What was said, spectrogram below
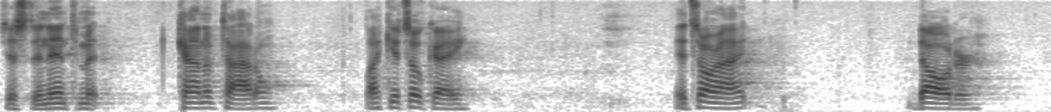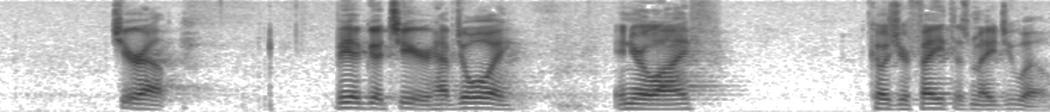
Just an intimate kind of title, like it's okay. It's all right. Daughter, cheer up. Be a good cheer. Have joy in your life because your faith has made you well.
